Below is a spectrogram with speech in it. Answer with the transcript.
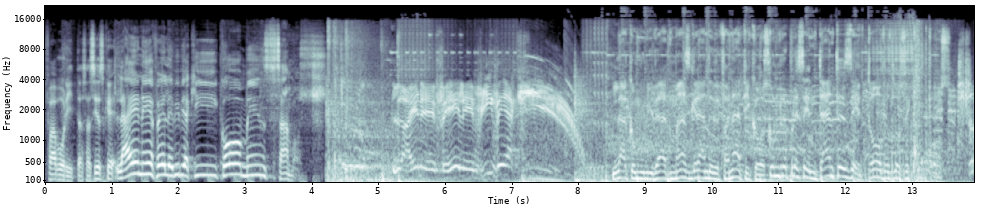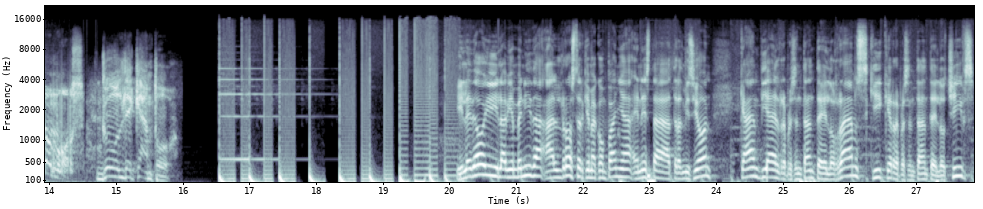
favoritas. Así es que la NFL vive aquí, comenzamos. La NFL vive aquí. La comunidad más grande de fanáticos con representantes de todos los equipos. Somos Gol de Campo. Y le doy la bienvenida al roster que me acompaña en esta transmisión. Candia, el representante de los Rams, Kike, representante de los Chiefs,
